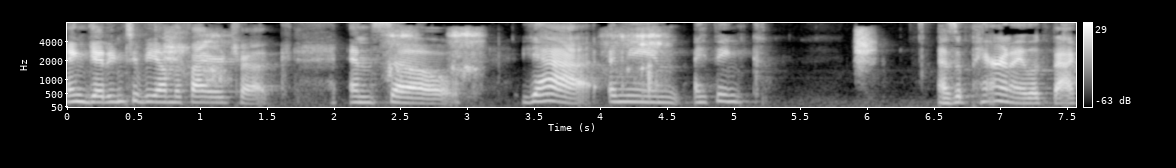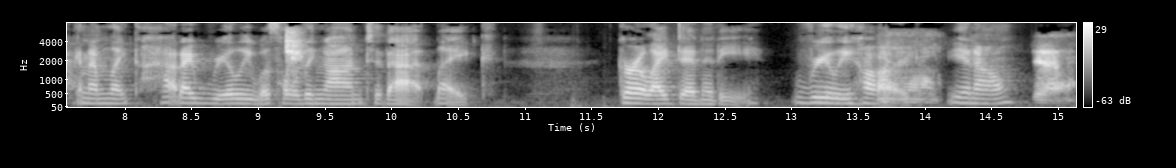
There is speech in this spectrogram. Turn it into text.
and getting to be on the fire truck. And so, yeah, I mean, I think as a parent, I look back and I'm like, God, I really was holding on to that like girl identity really hard, Mhm. you know? yeah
